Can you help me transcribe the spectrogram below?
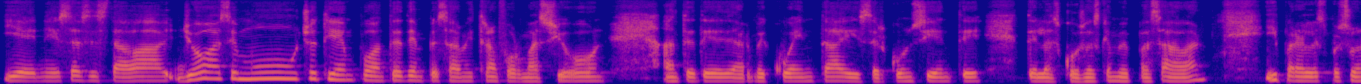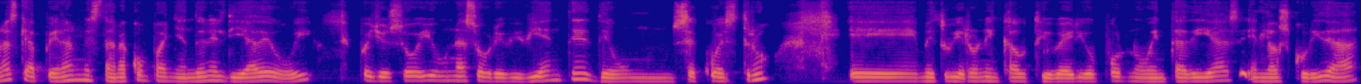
Y en esas estaba yo hace mucho tiempo, antes de empezar mi transformación, antes de darme cuenta y ser consciente de las cosas que me pasaban. Y para las personas que apenas me están acompañando en el día de hoy, pues yo soy una sobreviviente de un secuestro. Eh, me tuvieron en cautiverio por 90 días en la oscuridad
